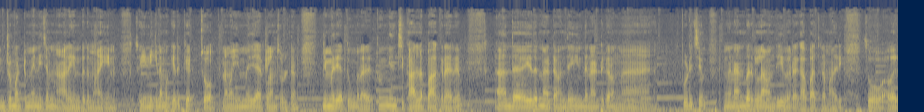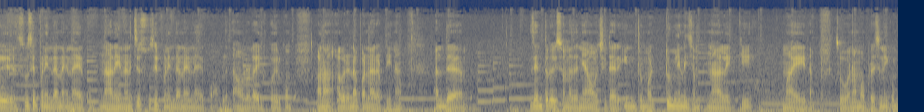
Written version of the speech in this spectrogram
இன்று மட்டுமே நிஜம் நாளை என்பது மாயின்னு ஸோ இன்றைக்கி நமக்கு இருக்குது ஸோ நம்ம நிம்மதியாக இருக்கலாம்னு சொல்லிட்டு நிம்மதியாக தூங்குறாரு. தூங்கி எழுந்துச்சு காலைல பார்க்குறாரு அந்த எதிர்நாட்டை வந்து இந்த நாட்டுக்காரவங்க பிடிச்சி இவங்க நண்பர்கள்லாம் வந்து இவரை காப்பாற்றுற மாதிரி. ஸோ அவர் சூசைட் பண்ணியிருந்தாருன்னா என்ன ஆயிருக்கும்? நாளைய நினச்சி சூசைட் பண்ணியிருந்தாருன்னா என்ன ஆயிருக்கும்? அப்படி தான் அவரோட லைஃப் போயிருக்கும். ஆனால் அவர் என்ன பண்ணார் அப்படின்னா அந்த ஜென்துறை சொன்னதை ஞாபகம் வச்சுக்கிட்டார். இன்று மட்டுமே நிஜம் நாளைக்கு மாயை தான் ஸோ நம்ம பிரச்சனைக்கும்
